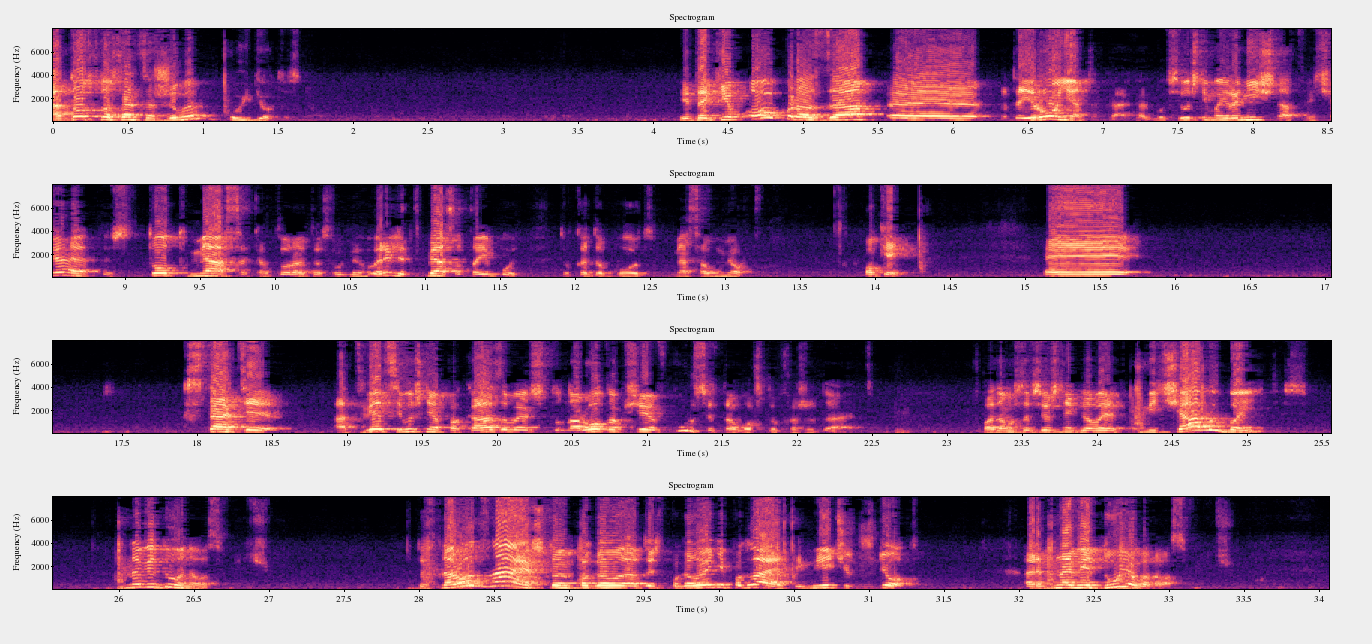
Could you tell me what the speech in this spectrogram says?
а тот, кто останется живым, уйдет из него. И таким образом, э, это ирония такая, как бы Всевышний иронично отвечает, то есть тот мясо, которое то есть, вы говорили, это мясо-то и будет, только это будет мясо у мертвых. Окей. Э, кстати, ответ Всевышнего показывает, что народ вообще в курсе того, что их ожидает. Потому что Всевышний говорит, меча вы боитесь? Наведу на вас меч. То есть народ знает, что им по голове, то есть по голове не погладит, и мечик ждет. Говорит, наведу я на вас меч.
